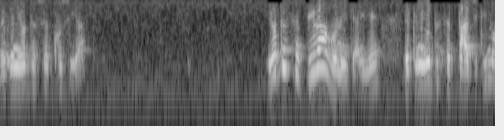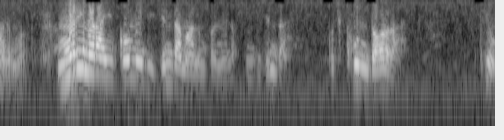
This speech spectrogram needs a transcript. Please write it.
लेकिन युद्ध से खुशी आती युद्ध से पीड़ा होनी चाहिए, लेकिन युद्ध से ताजगी मालूम होती मरी मराई कॉमेडी ज़िंदा मालूम पड़ने लगती है ज़िंदा है। कुछ खून दौड़ रहा है। क्यों?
